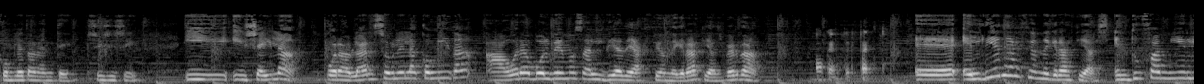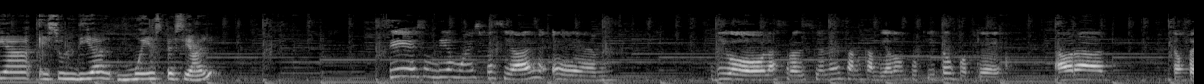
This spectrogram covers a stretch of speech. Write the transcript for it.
completamente. Sí, sí, sí. Y, y Sheila, por hablar sobre la comida, ahora volvemos al Día de Acción de Gracias, ¿verdad? Ok, perfecto. Eh, el Día de Acción de Gracias, ¿en tu familia es un día muy especial? Sí, es un día muy especial. Eh digo, las tradiciones han cambiado un poquito porque ahora, no sé,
